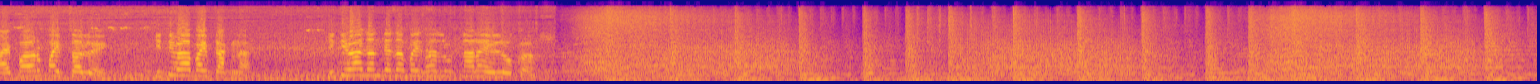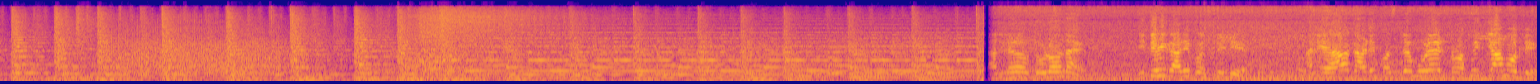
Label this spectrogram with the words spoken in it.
पाईपावर pipe चालू आहे. किती वेळा पाईप टाकणार? किती वेळा जनतेचा पैसा लुटणार आहे हे लोक? धान्य आहे. इथेही गाडी बसलेली आहे. आणि ह्या गाडी फसल्यामुळे ट्रॅफिक जाम होते.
